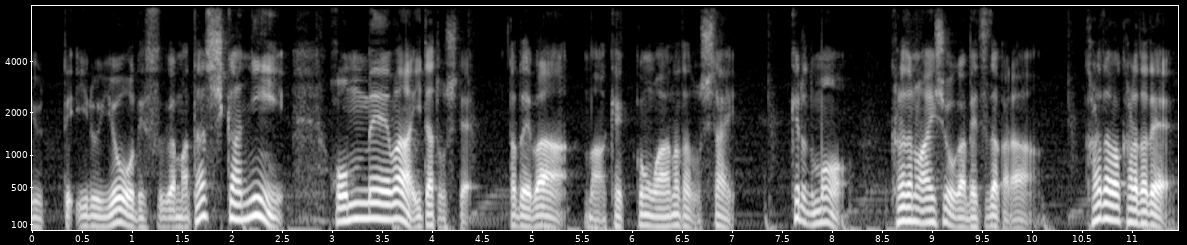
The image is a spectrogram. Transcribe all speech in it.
言っているようですが、まあ、確かに本命はいたとして例えば、まあ、結婚はあなたとしたいけれども体の相性が別だから体は体で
